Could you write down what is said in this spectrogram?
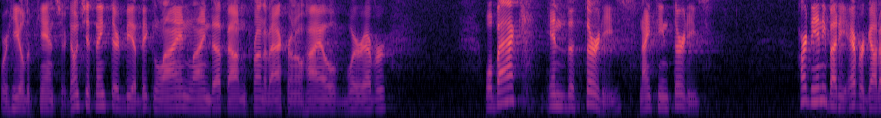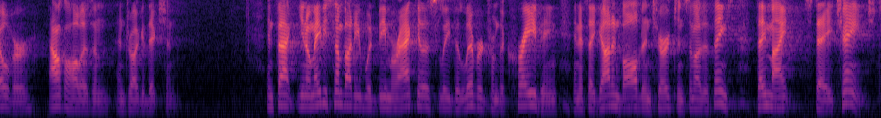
were healed of cancer. Don't you think there'd be a big line lined up out in front of Akron, Ohio, wherever? Well, back in the 30s, 1930s, hardly anybody ever got over alcoholism and drug addiction. In fact, you know, maybe somebody would be miraculously delivered from the craving, and if they got involved in church and some other things, they might stay changed.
